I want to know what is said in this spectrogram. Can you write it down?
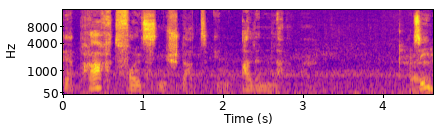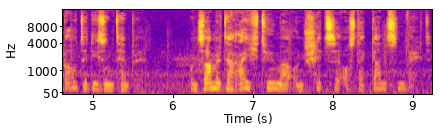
Der prachtvollsten Stadt in allen Landen. Okay. Sie baute diesen Tempel und sammelte Reichtümer und Schätze aus der ganzen Welt.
